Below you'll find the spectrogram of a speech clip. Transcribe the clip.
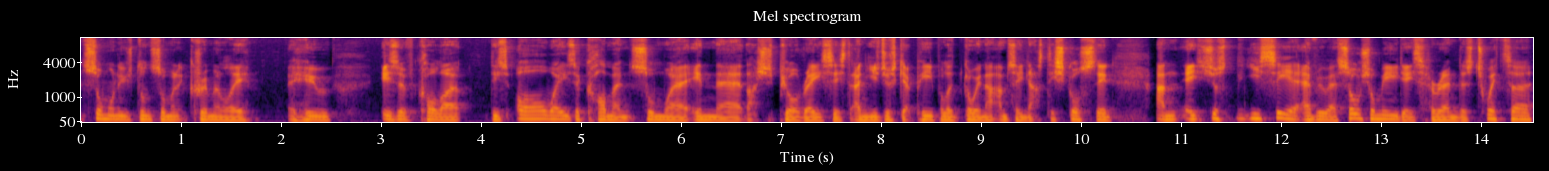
someone who's done something criminally who is of colour, there's always a comment somewhere in there that's just pure racist, and you just get people going at them saying that's disgusting, and it's just you see it everywhere. Social media is horrendous. Twitter,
